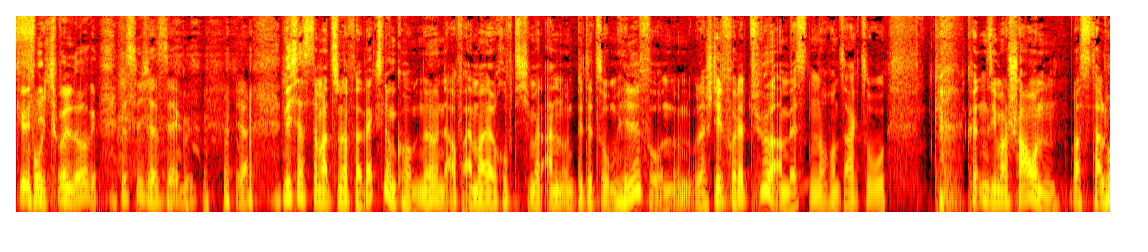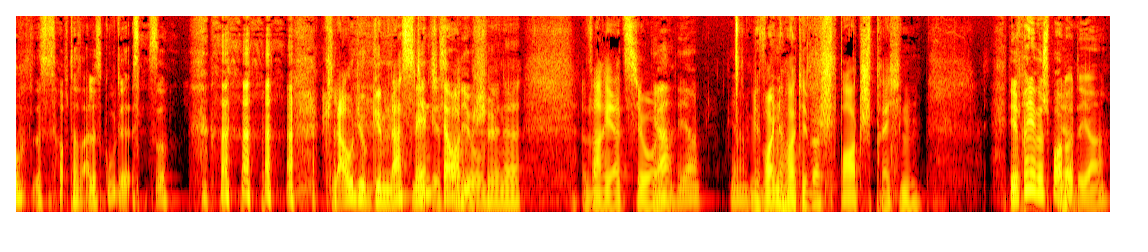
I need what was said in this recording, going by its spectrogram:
Gynäkologe. Das finde ich ja sehr gut. Ja. Nicht, dass es da mal zu einer Verwechslung kommt, ne? Und auf einmal ruft dich jemand an und bittet so um Hilfe und, und oder steht vor der Tür am besten noch und sagt so, "K- könnten Sie mal schauen, was da los ist, ob das alles gut ist. So. Claudio Gymnastik Mensch, ist Claudio. auch eine schöne Variation. Ja, ja, ja. Wir wollen ja heute über Sport sprechen. Wir sprechen über Sport Ja. heute, ja.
